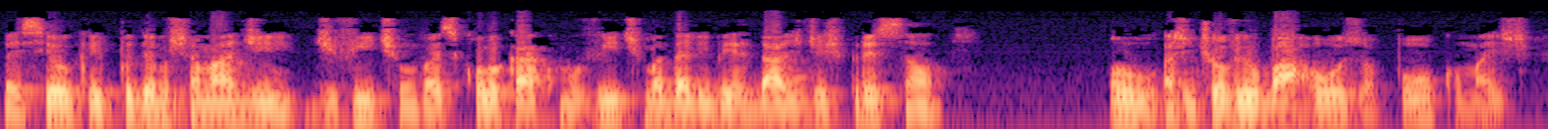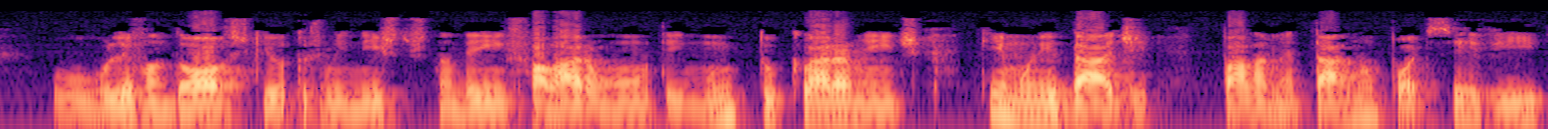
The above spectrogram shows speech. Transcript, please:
Vai ser o que podemos chamar de, de vítima, vai se colocar como vítima da liberdade de expressão a gente ouviu o Barroso há pouco, mas o Lewandowski e outros ministros também falaram ontem muito claramente que imunidade parlamentar não pode servir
